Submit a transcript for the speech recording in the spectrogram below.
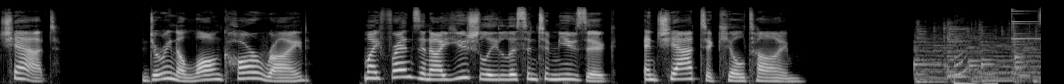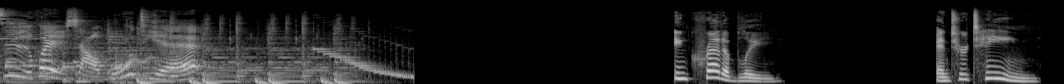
Chat. During a long car ride, my friends and I usually listen to music and chat to kill time. 智慧小补帖。 Incredibly. Entertain.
